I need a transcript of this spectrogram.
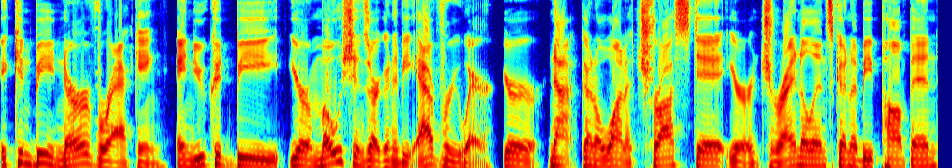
it can be nerve wracking and you could be, your emotions are going to be everywhere. You're not going to want to trust it. Your adrenaline's going to be pumping.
